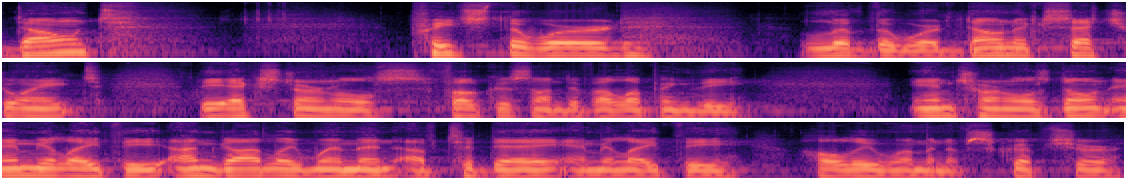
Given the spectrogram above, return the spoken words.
Don't Preach the word, live the word. Don't accentuate the externals, focus on developing the internals. Don't emulate the ungodly women of today, emulate the holy women of Scripture.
